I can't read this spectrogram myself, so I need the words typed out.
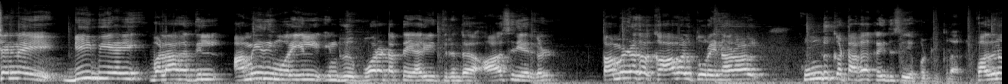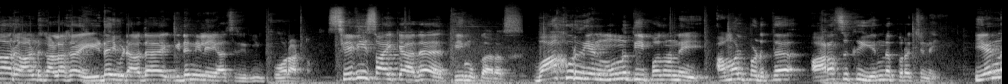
சென்னை டிபிஐ வளாகத்தில் அமைதி முறையில் இன்று போராட்டத்தை அறிவித்திருந்த ஆசிரியர்கள் தமிழக காவல்துறையினரால் குண்டுக்கட்டாக கைது செய்யப்பட்டிருக்கிறார். பதினாறு ஆண்டுகளாக இடைவிடாத இடைநிலை ஆசிரியர்களின் போராட்டம். செவி சாய்க்காத திமுக அரசு. வாக்குறுதி எண் முன்னூத்தி பதினொன்னை அமல்படுத்த அரசுக்கு என்ன பிரச்சனை? என்ன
